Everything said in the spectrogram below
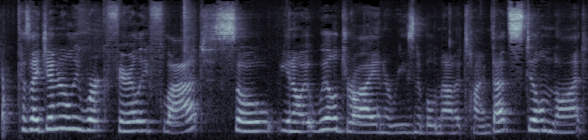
because I generally work fairly flat so you know it will dry in a reasonable amount of time. That's still not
